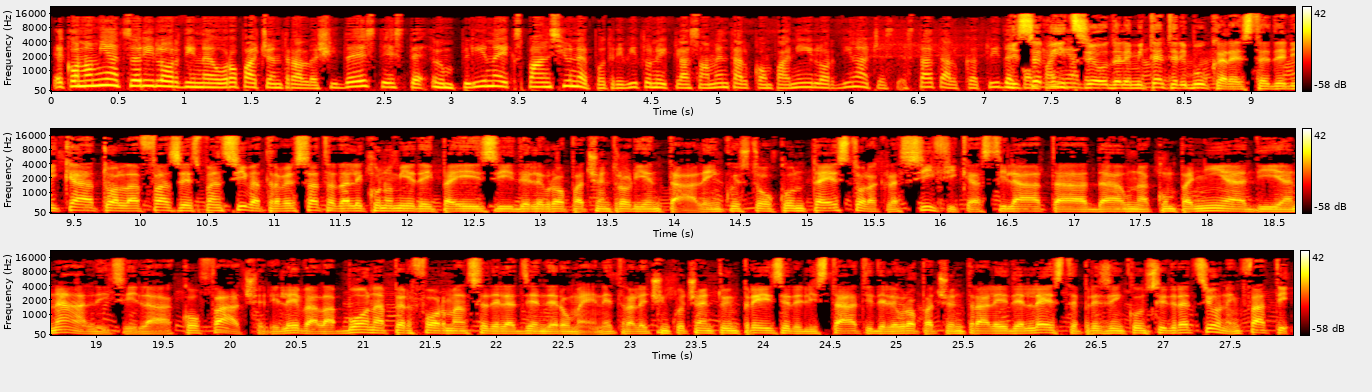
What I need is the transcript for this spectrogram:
Economia țărilor din Europa Centrală și de Est este în plină expansiune, potrivit unui clasament al companiilor din aceste state alcătuit de Il servizio dell'emittente di Bucarest è dedicato alla fase espansiva attraversata dalle economie dei paesi dell'Europa centro-orientale. In questo contesto la classifica stilata da una compagnia di analisi, la Coface, rileva la buona performance delle aziende romene. Tra le 500 imprese degli stati dell'Europa centrale e dell'Est prese in considerazione, infatti,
